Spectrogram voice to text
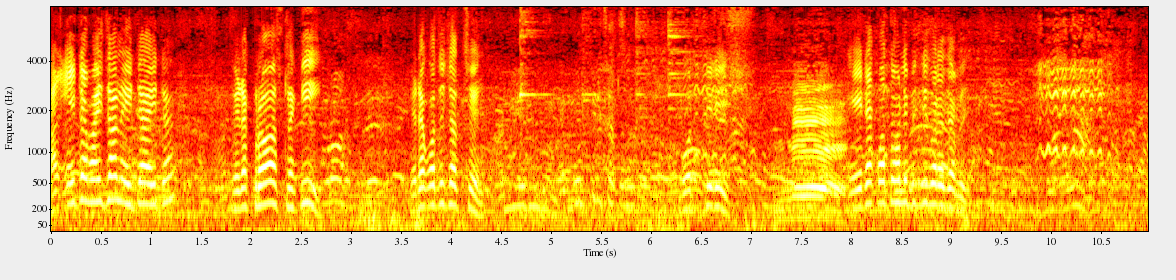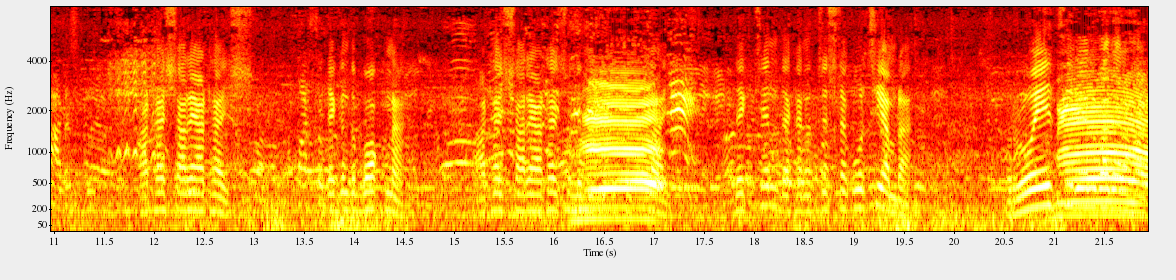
আর এটা ভাই জান, এটা এটা? এটা ক্রস নাকি? এটা কত চাচ্ছেন? বত্রিশ। এটা কত হলে বিক্রি করা যাবে? আঠাশ সাড়ে আঠাশ। এটা কিন্তু বক না আঠাশ সাড়ে আঠাশ হলে। দেখছেন? দেখানোর চেষ্টা করছি আমরা। রয়েছি রেলবাজার হাট।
